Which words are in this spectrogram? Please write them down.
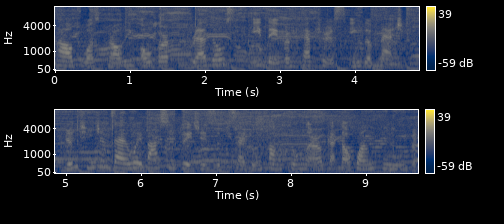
crowd was crowding over Brazil's easy factors in the match. 人群正在为巴西队这次比赛中放松而感到欢呼。对，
